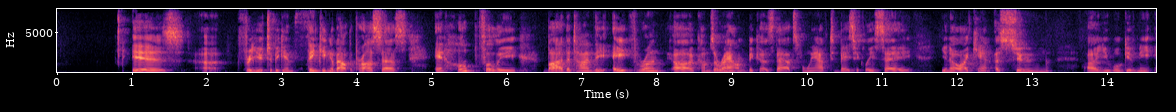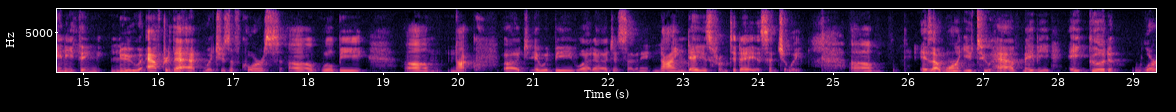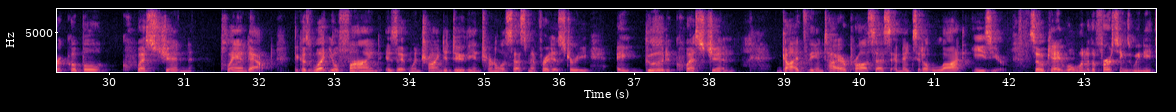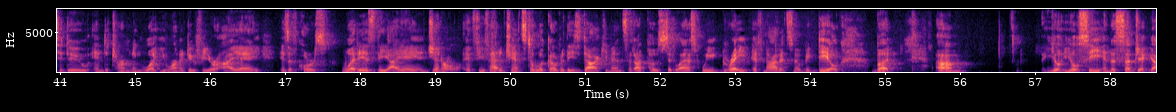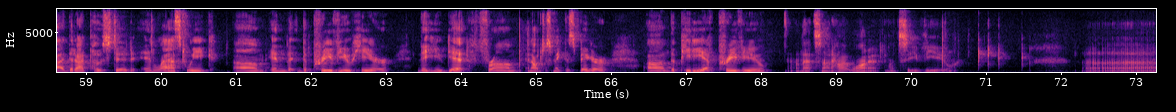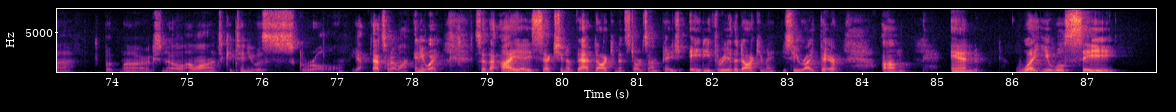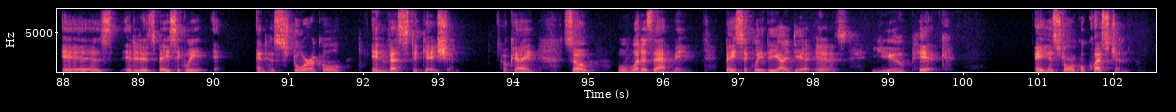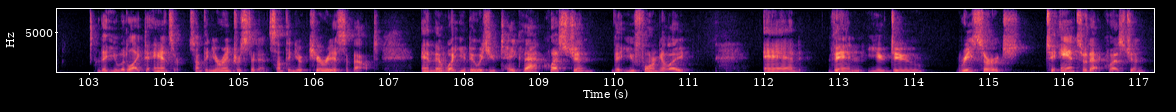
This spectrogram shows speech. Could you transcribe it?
is uh, for you to begin thinking about the process and hopefully by the time the eighth run uh, comes around because that's when we have to basically say you know i can't assume uh, you will give me anything new after that which is of course uh, will be um, not uh, it would be what uh, just seven, eight, nine days from today, essentially. Um, is I want you to have maybe a good workable question planned out because what you'll find is that when trying to do the internal assessment for history, a good question guides the entire process and makes it a lot easier. So, okay, well, one of the first things we need to do in determining what you want to do for your IA is, of course, what is the IA in general? If you've had a chance to look over these documents that I posted last week, great. If not, it's no big deal. But um, you'll, you'll see in the subject guide that I posted in last week, um, in the, the preview here that you get from, and I'll just make this bigger, um, the PDF preview and that's not how I want it. Let's see, view. Uh, bookmarks, no, I want continuous scroll. Yeah, that's what I want. Anyway, so the IA section of that document starts on page 83 of the document. You see right there. Um, and what you will see is it is basically an historical investigation. Okay? So, well, what does that mean? Basically, the idea is you pick a historical question that you would like to answer, something you're interested in, something you're curious about. And then what you do is you take that question that you formulate and then you do research to answer that question,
